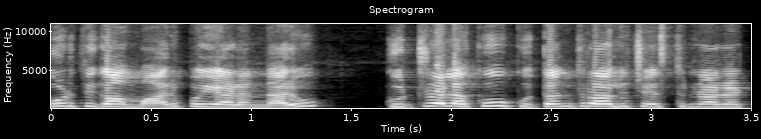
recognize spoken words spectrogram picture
పూర్తిగా మారిపోయాడన్నారు. కుట్రలకు కుతంత్రాలు చేస్తున్నాడని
